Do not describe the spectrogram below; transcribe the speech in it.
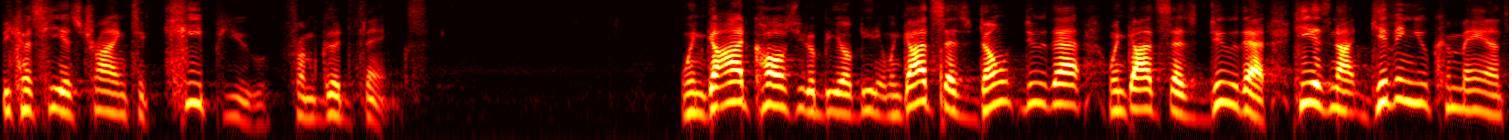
because he is trying to keep you from good things. When God calls you to be obedient, when God says don't do that, when God says do that, He is not giving you commands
